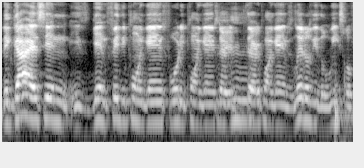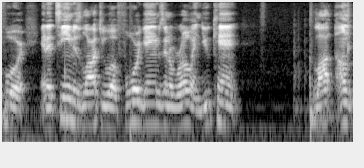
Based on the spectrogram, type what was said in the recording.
the guy is hitting. He's getting 50 point games, 40 point games, 30, Mhm. 30 point games, literally the weeks before, and a team has locked you up four games in a row, and you can't. Lock, um,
